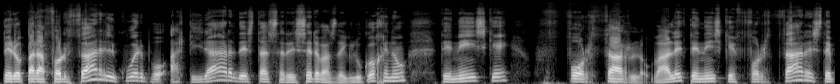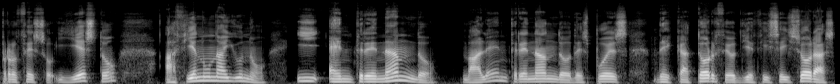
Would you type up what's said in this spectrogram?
pero para forzar el cuerpo a tirar de estas reservas de glucógeno, tenéis que forzarlo, ¿vale? Tenéis que forzar este proceso y esto haciendo un ayuno y entrenando ¿vale? Entrenando después de 14 o 16 horas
